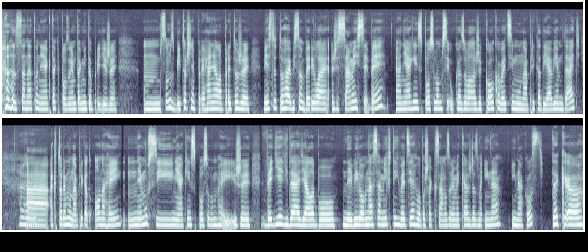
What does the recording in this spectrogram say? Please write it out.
sa na to nejak tak pozriem, tak mi to príde, že um, som zbytočne preháňala, pretože miesto toho, aby som verila, že samej sebe a nejakým spôsobom si ukazovala, že koľko vecí mu napríklad ja viem dať a, a ktorému napríklad ona, hej, nemusí nejakým spôsobom, hej, že vedieť dať alebo nevyrovná sa mi v tých veciach, lebo však samozrejme každá sme iná, inakosť. Tak uh,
